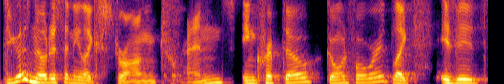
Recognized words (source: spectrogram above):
do you guys notice any like strong trends in crypto going forward? Like, is it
